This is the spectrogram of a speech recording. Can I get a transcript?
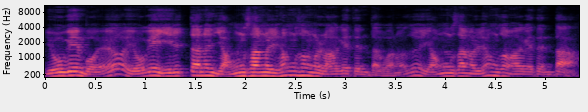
요게 뭐예요? 요게 일단은 영상을 형성을 하게 된다고 하는 거죠. 영상을 형성하게 된다.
